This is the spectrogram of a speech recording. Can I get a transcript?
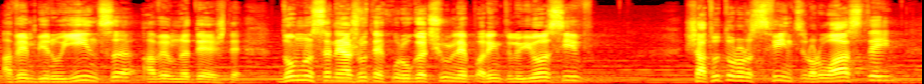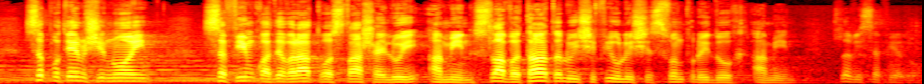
avem biruință, avem nădejde. Domnul să ne ajute cu rugăciunile Părintelui Iosif și a tuturor Sfinților oastei să putem și noi să fim cu adevărat ostași ai Lui. Amin. Slavă Tatălui și Fiului și Sfântului Duh. Amin. Slăvit să fie Domnul.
